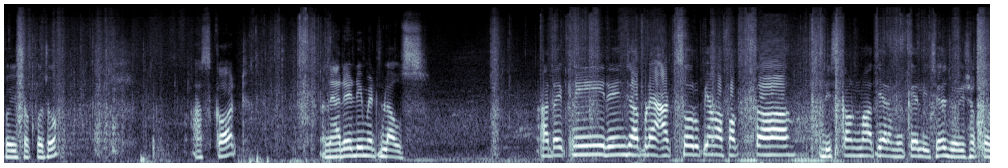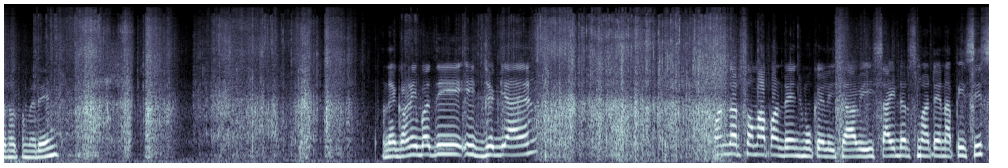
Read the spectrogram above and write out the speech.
જોઈ શકો છો. આ સ્કર્ટ અને આ રેડીમેડ બ્લાઉઝ. આ ટાઈપની રેન્જ આપણે આઠસો રૂપિયામાં ફક્ત ડિસ્કાઉન્ટમાં અત્યારે મૂકેલી છે. જોઈ શકો છો તમે રેન્જ અને ઘણી બધી એ જ જગ્યાએ પંદરસોમાં પણ રેન્જ મૂકેલી છે. આવી સાઇડર્સ માટેના પીસીસ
